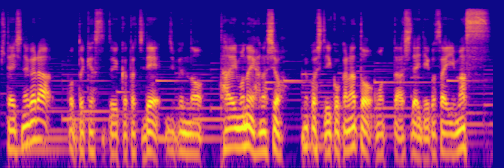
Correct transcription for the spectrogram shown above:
期待しながら、ポッドキャストという形で自分の他愛もない話を残していこうかなと思った次第でございます。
